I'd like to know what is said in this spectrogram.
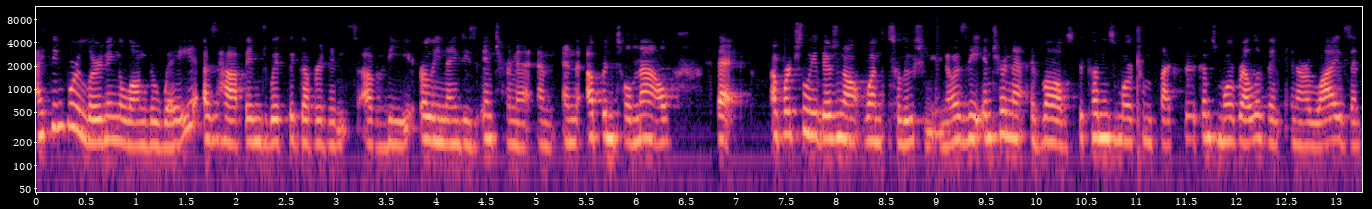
I think we're learning along the way, as happened with the governance of the early 90s internet and, and up until now, that unfortunately there's not one solution. You know, as the internet evolves, becomes more complex, becomes more relevant in our lives, and,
